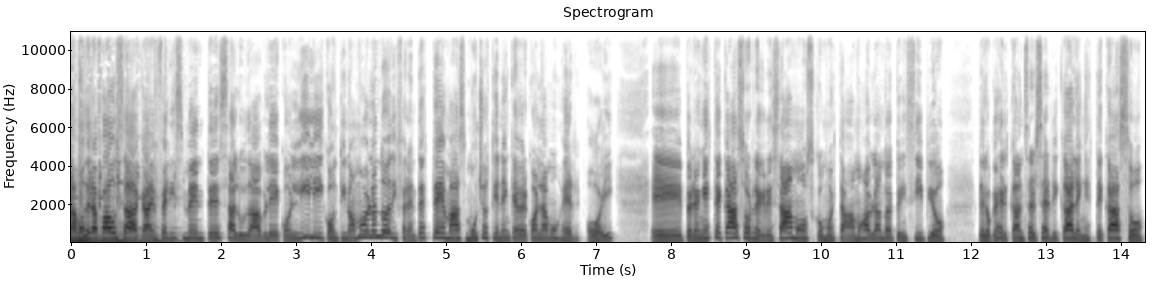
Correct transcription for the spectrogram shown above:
Regresamos de la pausa acá en Felizmente Saludable con Lili. Continuamos hablando de diferentes temas. Muchos tienen que ver con la mujer hoy. Eh, pero en este caso regresamos, como estábamos hablando al principio, de lo que es el cáncer cervical. En este caso,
